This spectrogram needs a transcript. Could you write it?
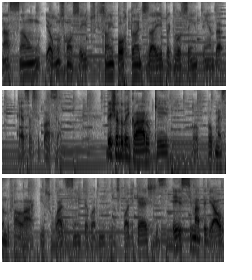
nação e alguns conceitos que são importantes aí para que você entenda essa situação. Deixando bem claro que estou começando a falar isso quase sempre agora nos podcasts, esse material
